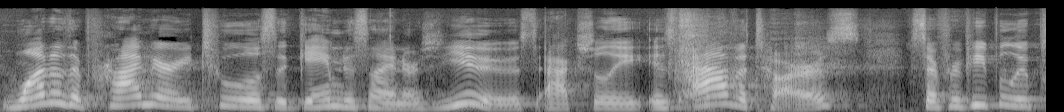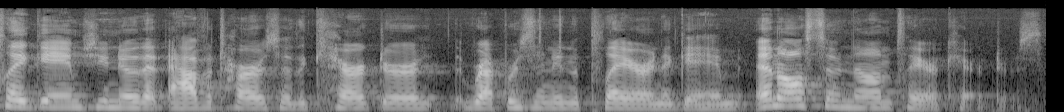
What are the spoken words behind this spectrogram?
One of the primary tools that game designers use, actually, is avatars. So, for people who play games, you know that avatars are the character representing the player in a game, and also non player characters.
